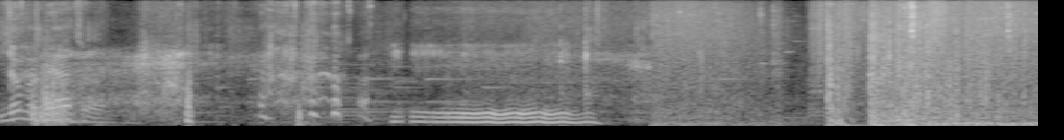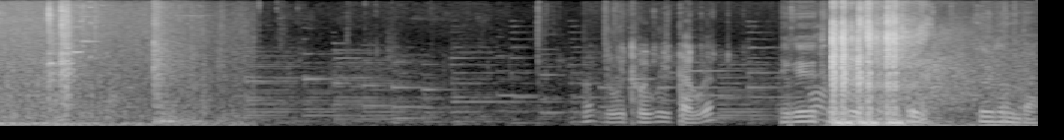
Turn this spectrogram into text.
이 정도 돼야죠. 어? 누구 돌고 있다고요? 여기 여기 돌고 있어. 돌, 돌 돈다.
